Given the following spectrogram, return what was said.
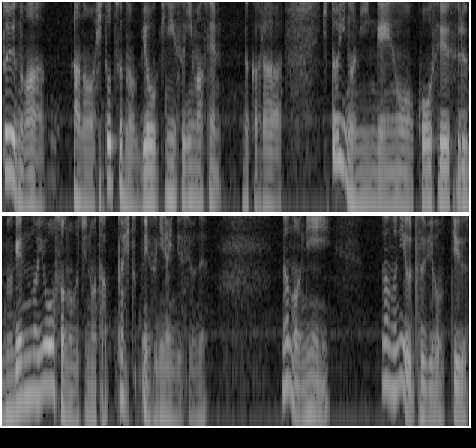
というのはあの一つの病気に過ぎません。だから一人の人間を構成する無限の要素のうちのたった一つに過ぎないんですよね。なのになのにうつ病っていう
